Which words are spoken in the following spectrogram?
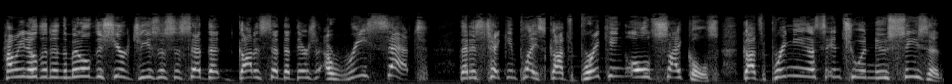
How many know that in the middle of this year, Jesus has said that God has said that there's a reset that is taking place. God's breaking old cycles. God's bringing us into a new season.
